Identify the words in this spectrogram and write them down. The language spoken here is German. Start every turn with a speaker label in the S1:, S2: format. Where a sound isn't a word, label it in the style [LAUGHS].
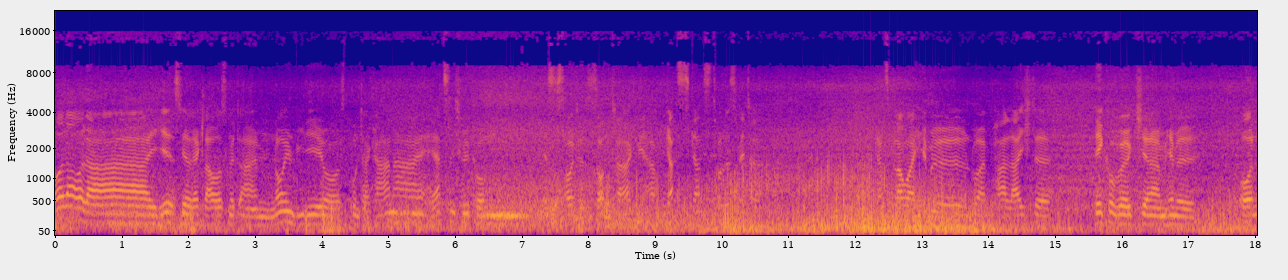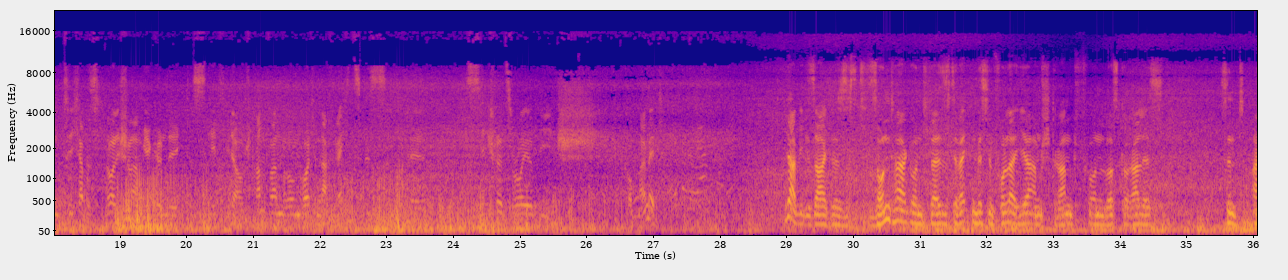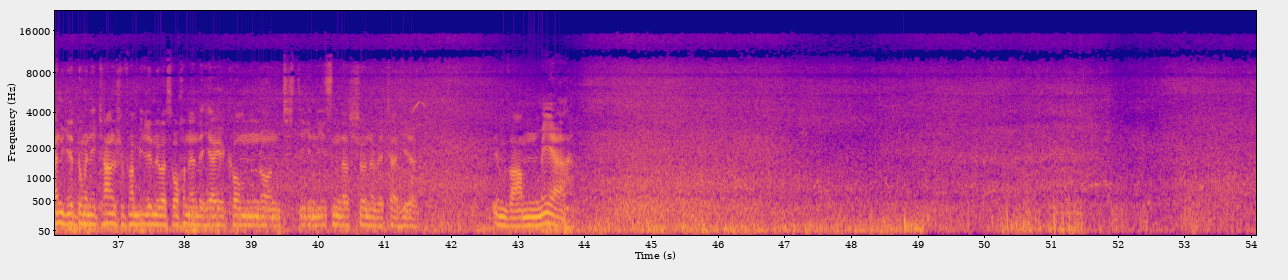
S1: Hola, hola! Hier ist wieder der Klaus mit einem neuen Video aus Punta Cana. Herzlich willkommen. Es ist heute Sonntag. Wir haben ganz, ganz tolles Wetter. Ganz blauer Himmel, nur ein paar leichte Dekowölkchen am Himmel. Und ich habe es neulich schon angekündigt, es geht wieder auf Strandwanderung. Heute nach rechts bis zum Hotel Secrets Royal Beach. Kommt mal mit! Ja, wie gesagt, es ist Sonntag und da ist es direkt ein bisschen voller hier am Strand von Los Corrales. Es sind einige dominikanische Familien übers Wochenende hergekommen und die genießen das schöne Wetter hier im warmen Meer.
